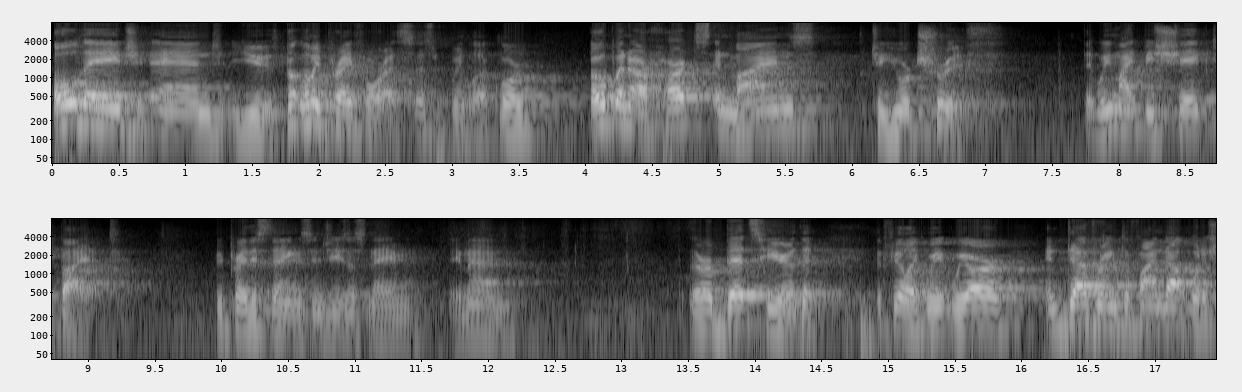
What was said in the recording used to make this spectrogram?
old age and youth. But let me pray for us as we look. Lord, open our hearts and minds to your truth that we might be shaped by it. We pray these things in Jesus' name. Amen. There are bits here that, that feel like we, we are endeavoring to find out what is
